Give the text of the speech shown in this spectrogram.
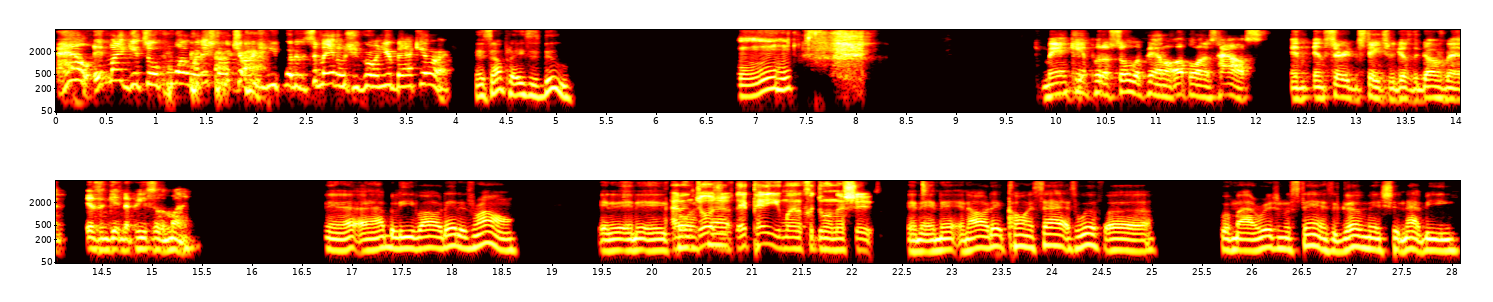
Hell, it might get to a point where they start charging you for the tomatoes you grow in your backyard. And some places do. Mm-hmm. Man can't put a solar panel up on his house in, in certain states because the government isn't getting a piece of the money. And I, I believe all that is wrong. And, and, it, and in Georgia, they pay you money for doing that shit. And and and all that coincides with uh with my original stance. The government should not be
